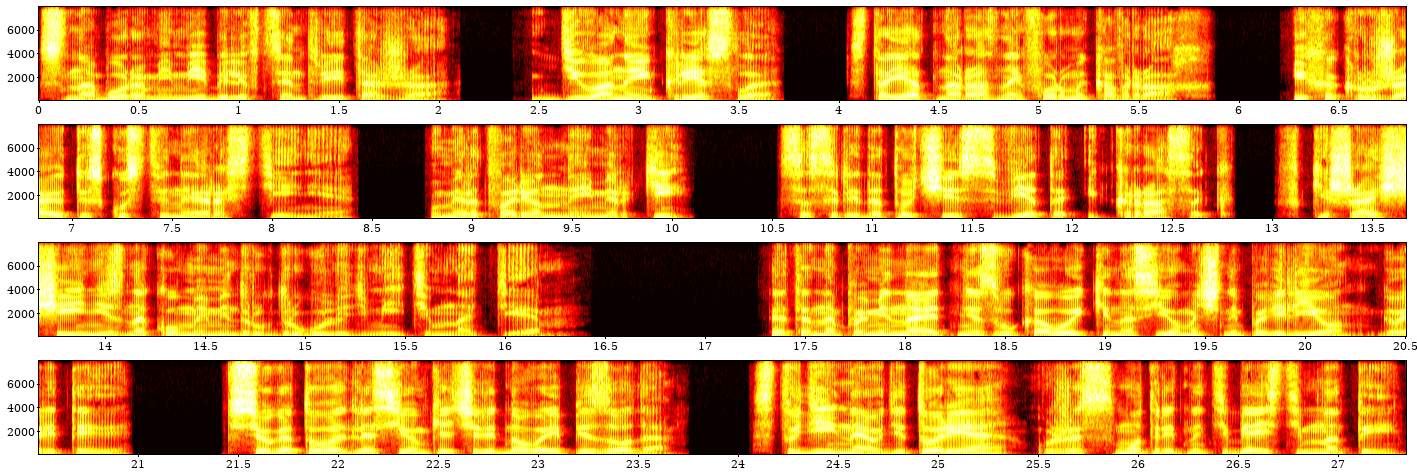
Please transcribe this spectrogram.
с наборами мебели в центре этажа. Диваны и кресла стоят на разной формы коврах. Их окружают искусственные растения, умиротворенные мирки, сосредоточие света и красок в кишащей незнакомыми друг другу людьми темноте. «Это напоминает мне звуковой киносъемочный павильон», — говорит Эви. «Все готово для съемки очередного эпизода. Студийная аудитория уже смотрит на тебя из темноты.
